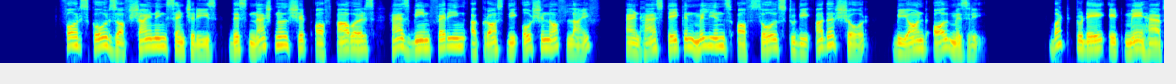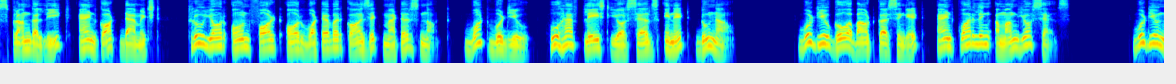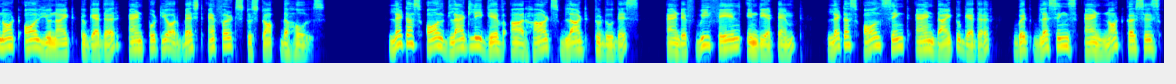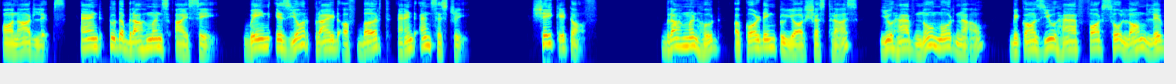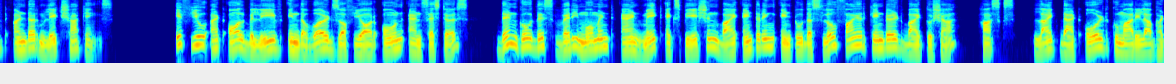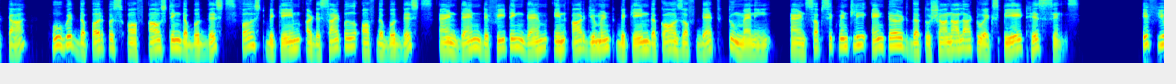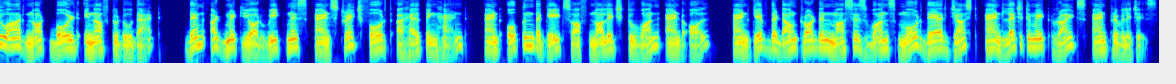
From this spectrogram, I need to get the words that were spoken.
For scores of shining centuries, this national ship of ours has been ferrying across the ocean of life and has taken millions of souls to the other shore, beyond all misery. But today it may have sprung a leak and got damaged, through your own fault or whatever cause it matters not. What would you, who have placed yourselves in it, do now? Would you go about cursing it and quarreling among yourselves? Would you not all unite together and put your best efforts to stop the holes? Let us all gladly give our heart's blood to do this, and if we fail in the attempt, let us all sink and die together, with blessings and not curses on our lips. And to the Brahmans I say, Vain is your pride of birth and ancestry. Shake it off. Brahmanhood, according to your Shastras, you have no more now, because you have for so long lived under Mlecha kings. If you at all believe in the words of your own ancestors, then go this very moment and make expiation by entering into the slow fire kindled by Tusha, husks, like that old Kumarila Bhatta, who with the purpose of ousting the Buddhists first became a disciple of the Buddhists and then defeating them in argument became the cause of death to many and subsequently entered the Tushanala to expiate his sins. If you are not bold enough to do that, then admit your weakness and stretch forth a helping hand and open the gates of knowledge to one and all, and give the downtrodden masses once more their just and legitimate rights and privileges.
